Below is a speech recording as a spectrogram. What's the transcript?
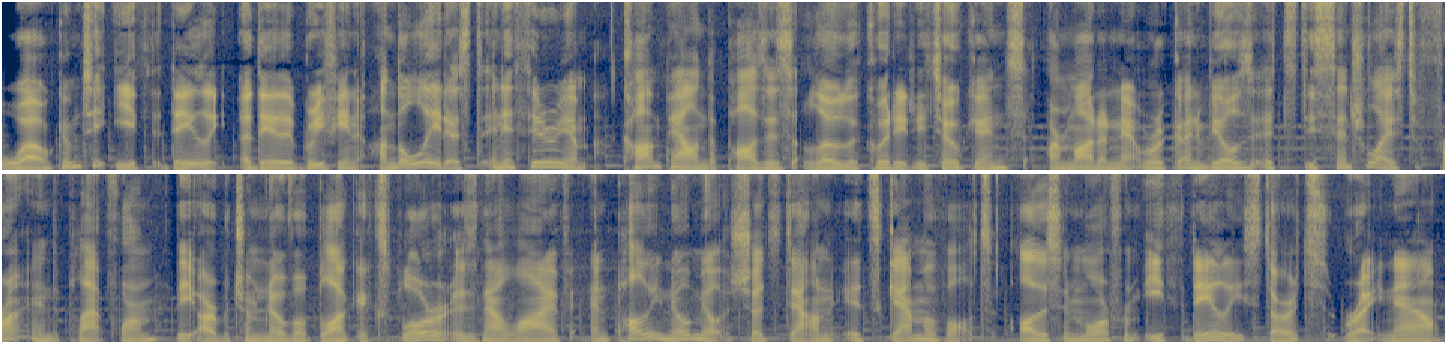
Welcome to ETH Daily, a daily briefing on the latest in Ethereum. Compound pauses low liquidity tokens, Armada Network unveils its decentralized front end platform, the Arbitrum Nova Block Explorer is now live, and Polynomial shuts down its Gamma Vault. All this and more from ETH Daily starts right now.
